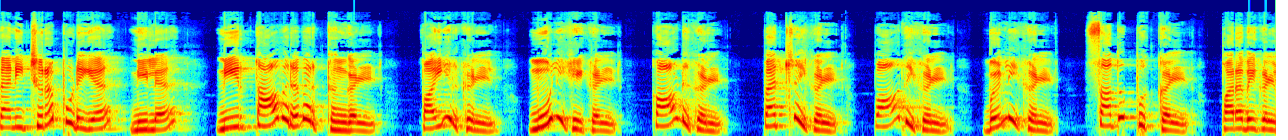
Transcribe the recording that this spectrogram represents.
தனிச்சிறப்புடைய நில நீர் தாவர வர்க்கங்கள் பயிர்கள் மூலிகைகள் காடுகள் பற்றைகள் பாதைகள் வெளிகள் சதுப்புக்கள் பறவைகள்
